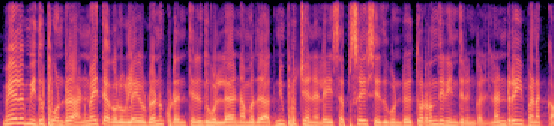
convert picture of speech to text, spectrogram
மேலும் இதுபோன்ற அண்மை தகவல்களை உடனுக்குடன் தெரிந்து கொள்ள நமது அக்னிபூ சேனலை சப்ஸ்கிரைப் செய்து கொண்டு தொடர்ந்து இணைந்திருங்கள். நன்றி வணக்கம்.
